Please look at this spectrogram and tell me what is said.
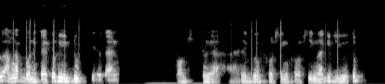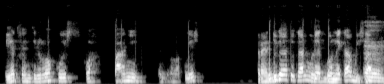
Lu anggap boneka itu hidup gitu kan. Oh gitu ya. Akhirnya gue browsing-browsing lagi di YouTube. Lihat ventriloquist. Wah, apa nih? Ventriloquist. Keren juga tuh kan. Melihat boneka bisa Hmm.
